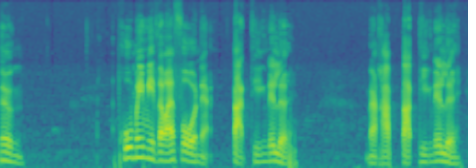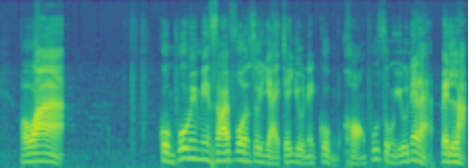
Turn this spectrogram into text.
หนึ่งผู้ไม่มีสมาร์ทโฟนเนี่ยตัดทิ้งได้เลยนะครับตัดทิ้งได้เลย เพราะว่ากลุ่มผู้ไม่มีสมาร์ทโฟนส่วนใหญ่จะอยู่ในกลุ่มของผู้สูงอายุนี่แหละเป็นหลัก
